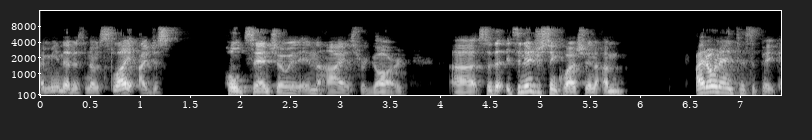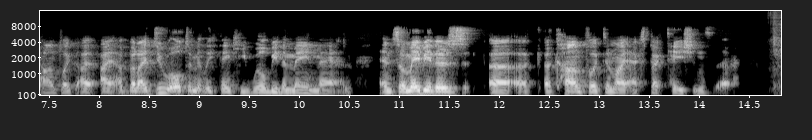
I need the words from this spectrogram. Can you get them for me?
I mean that as no slight. I just hold Sancho in, in the highest regard. Uh, so that, it's an interesting question. I'm I don't anticipate conflict, I, I, but I do ultimately think he will be the main man, and so maybe there's a, a, conflict in my expectations there.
